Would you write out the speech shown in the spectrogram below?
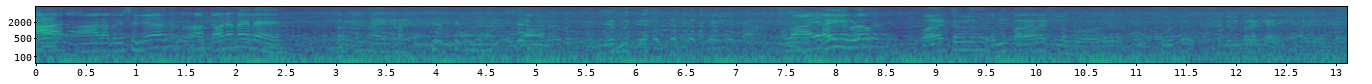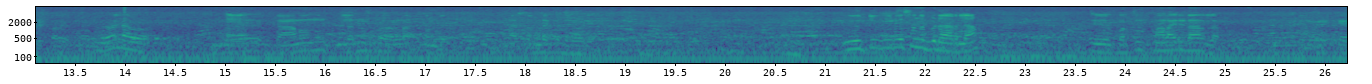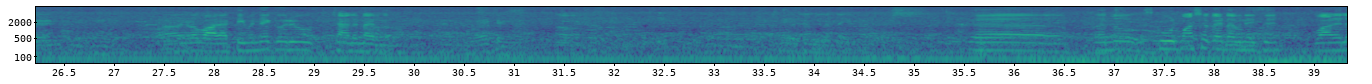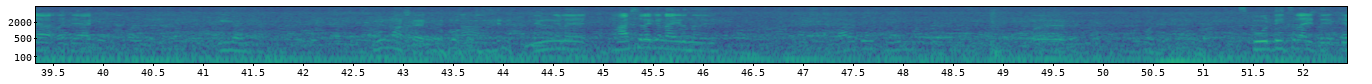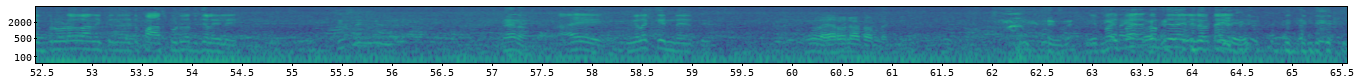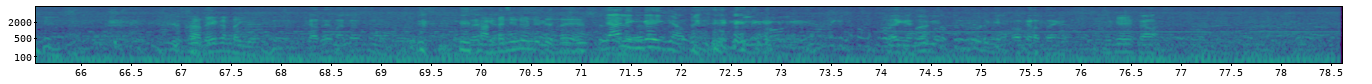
ആ- ആരാധക ശല്യം ഏയ് ഇവിടെ വാഴ ടൂവിൽ ഒന്നും പറയാറായിട്ടില്ല ബ്രോ. അത് കൂട്ട് ഷെഡ്യൂൾ ബ്രേക്ക് ആയി. അത് കാണുമൊന്നും ഇല്ലെന്നും ഉള്ള ഉണ്ട്. നാഷണലിന്റെ പരിപാടിയാണ്. യൂട്യൂബ് വീഡിയോസ് ഒന്നും ഇപ്പം ഇടാറില്ല കുറച്ച് നാളായിട്ട് ഇടാറില്ല. നിങ്ങളുടെ വാഴ ടീമിന്റെ ഒക്കെ ഒരു ചാനൽ ഉണ്ടായിരുന്നു. എന്തോ സ്കൂൾ മാഷൊക്കെ ആയിട്ട് അഭിനയിച്ച്? വാഴയില മറ്റേ നിങ്ങൾ ഹാസ്റ്റലൊക്കെ ഉണ്ടായിരുന്നത്? സ്കൂൾ ടീച്ചറായിട്ട് എബ്രോഡ് നിൽക്കുന്നതായിട്ട് പാസ്പോർട്ട് കത്തിച്ചളയില്ലേ? ഞാനോ? ഏയ് നിങ്ങളൊക്കെ ഉണ്ട് അതിനകത്ത്? വേറെ ഒരാട്ടുണ്ട് ഇപ്പൊ ഇപ്പൊ കുറച്ച് ഇതായില്ലേ ഡൗട്ടായില്ലേ കഥയൊക്കെ ഉണ്ടാക്കിയോ കഥ നല്ല കണ്ടന്റിന് വേണ്ടിട്ട് എന്താ ഞാൻ ലിങ്ക് അയക്കാം. ഓക്കെ. ഓക്കെ. കാണാം.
